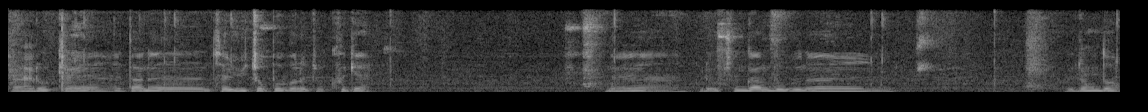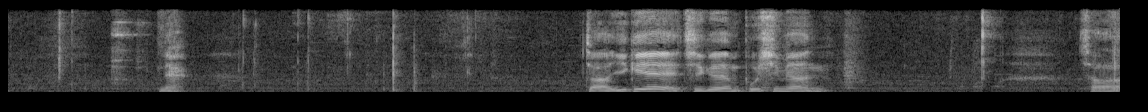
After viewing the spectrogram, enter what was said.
자 이렇게 일단은 제 위쪽 부분은 좀 크게 네 그리고 중간 부분은 이 정도? 네. 자 이게 지금 보시면 자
